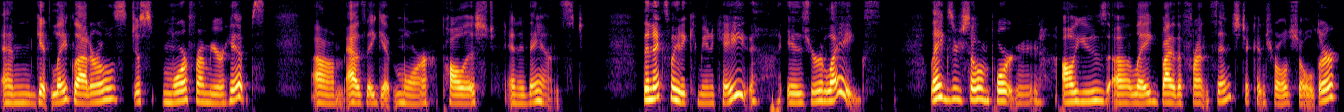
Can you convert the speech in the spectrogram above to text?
and get leg laterals just more from your hips um, as they get more polished and advanced. The next way to communicate is your legs. Legs are so important. I'll use a leg by the front cinch to control shoulder.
